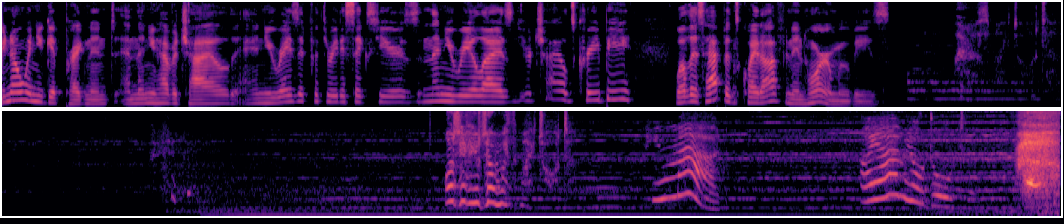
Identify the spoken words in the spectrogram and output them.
You know when you get pregnant and then you have a child and you raise it for three to six years and then you realize your child's creepy? Well, this happens quite often in horror movies. Where is my daughter? What have you done with my daughter? Are you mad? I am your daughter.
